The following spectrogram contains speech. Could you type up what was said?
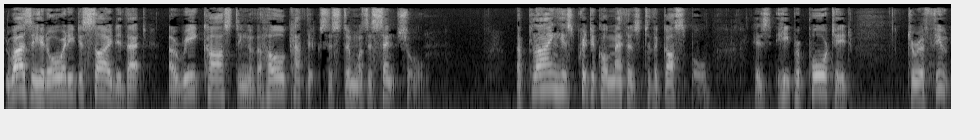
Loisy had already decided that a recasting of the whole Catholic system was essential. Applying his critical methods to the gospel, his, he purported to refute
